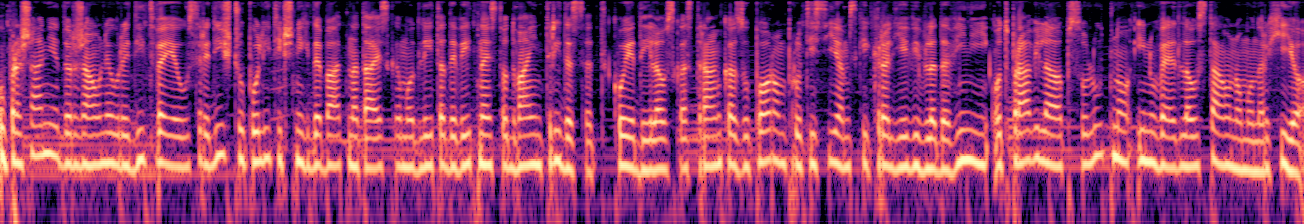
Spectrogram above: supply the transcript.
Vprašanje državne ureditve je v središču političnih debat na Tajskem od leta 1932, ko je delavska stranka z uporom proti sijamski kraljevi vladavini odpravila absolutno in uvedla ustavno monarhijo.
